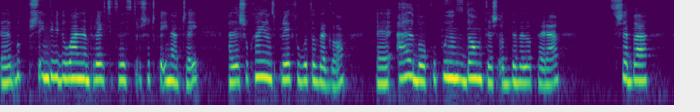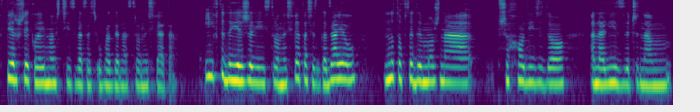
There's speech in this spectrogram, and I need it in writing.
e, bo przy indywidualnym projekcie to jest troszeczkę inaczej, ale szukając projektu gotowego e, albo kupując dom też od dewelopera, trzeba w pierwszej kolejności zwracać uwagę na strony świata. I wtedy, jeżeli strony świata się zgadzają, no to wtedy można przechodzić do analizy, czy nam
